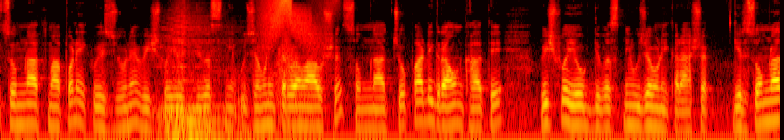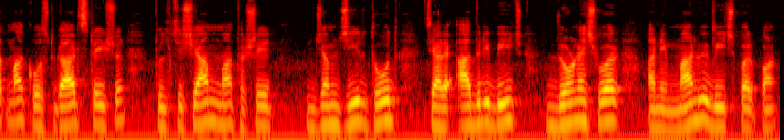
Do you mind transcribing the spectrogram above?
ગીર સોમનાથમાં પણ એકવીસ જૂને વિશ્વ યોગ દિવસની ઉજવણી કરવામાં આવશે. સોમનાથ ચોપાટી ગ્રાઉન્ડ ખાતે વિશ્વ યોગ દિવસની ઉજવણી કરાશે. ગીર સોમનાથમાં કોસ્ટગાર્ડ સ્ટેશન તુલસીશ્યામમાં થશે જમજીર ધોધ, જ્યારે આદરી બીચ, દ્રોણેશ્વર અને માંડવી બીચ પર પણ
